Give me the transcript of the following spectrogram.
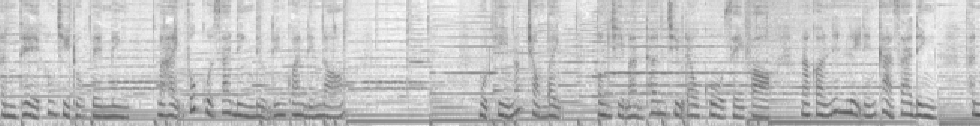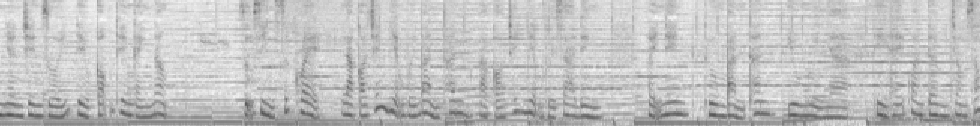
thân thể không chỉ thuộc về mình mà hạnh phúc của gia đình đều liên quan đến nó. Một khi mắc trọng bệnh không chỉ bản thân chịu đau khổ, dày vò, mà còn liên lụy đến cả gia đình, thân nhân trên dưới đều cõng thêm gánh nặng. Giữ gìn sức khỏe là có trách nhiệm với bản thân và có trách nhiệm với gia đình. Vậy nên, thương bản thân, yêu người nhà thì hãy quan tâm chăm sóc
